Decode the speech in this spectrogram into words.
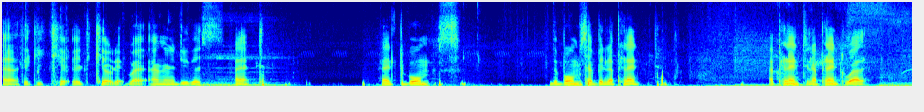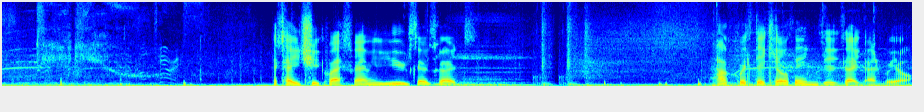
I don't think he ki it killed it, but I'm gonna do this. Plant. Plant the bombs. The bombs have been a plant. A plant and a plant well. That's how you cheat quests, fam. You use those cards. How quick they kill things is like unreal.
